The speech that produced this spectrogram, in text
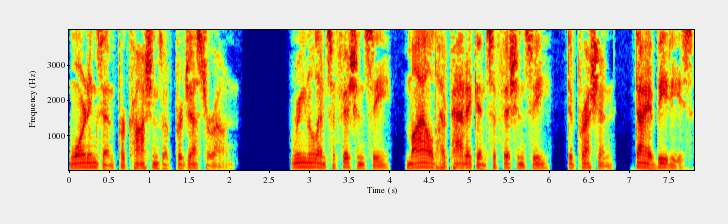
Warnings and precautions of progesterone. Renal insufficiency, mild hepatic insufficiency, depression, diabetes,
